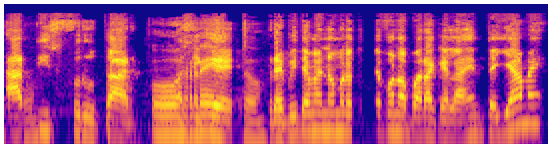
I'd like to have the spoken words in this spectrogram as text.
a disfrutar. Correcto. Así que repíteme el número de teléfono para que la gente llame.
